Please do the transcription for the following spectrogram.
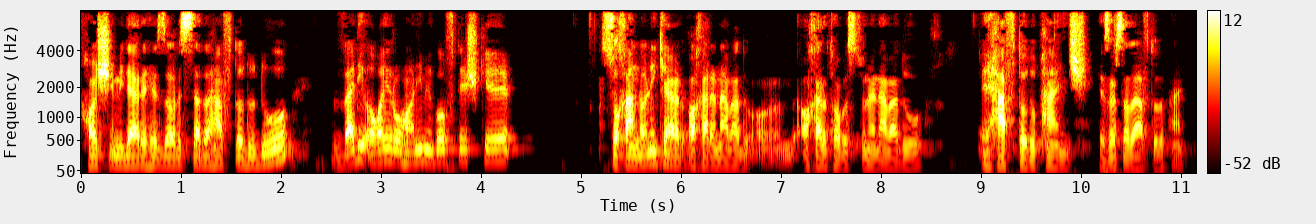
هاشمی در 1172 ولی آقای روحانی میگفتش که سخنرانی کرد آخر 90 آخر تابستون 90 75 1175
